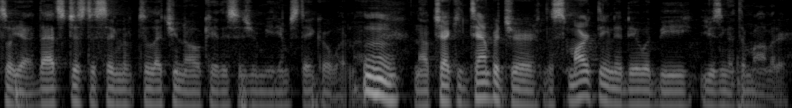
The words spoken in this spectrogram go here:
So yeah, that's just a signal to let you know, okay, this is your medium steak or whatnot. Mm-hmm. Now checking temperature, the smart thing to do would be using a thermometer.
